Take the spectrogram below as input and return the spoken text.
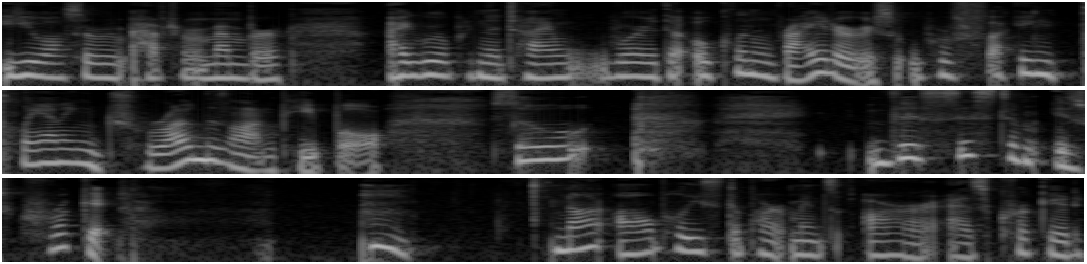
you also have to remember, I grew up in the time where the Oakland Riders were fucking planting drugs on people. So the system is crooked. Not all police departments are as crooked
